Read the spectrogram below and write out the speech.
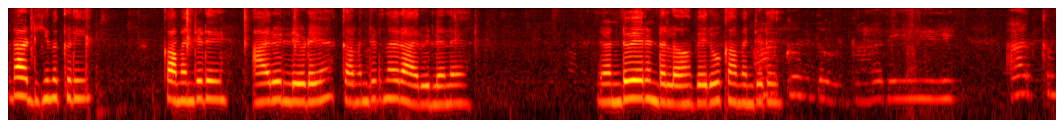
എടാ അടി നിക്കടി. കമന്റ് ഇട്. ആരും ഇല്ല ഇവിടെ? കമന്റ് ഇടുന്നവരാരും ഇല്ല അല്ലേ? രണ്ടുപേരുണ്ടല്ലോ. വരൂ കമന്റ് ഇട്. ആർക്കും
